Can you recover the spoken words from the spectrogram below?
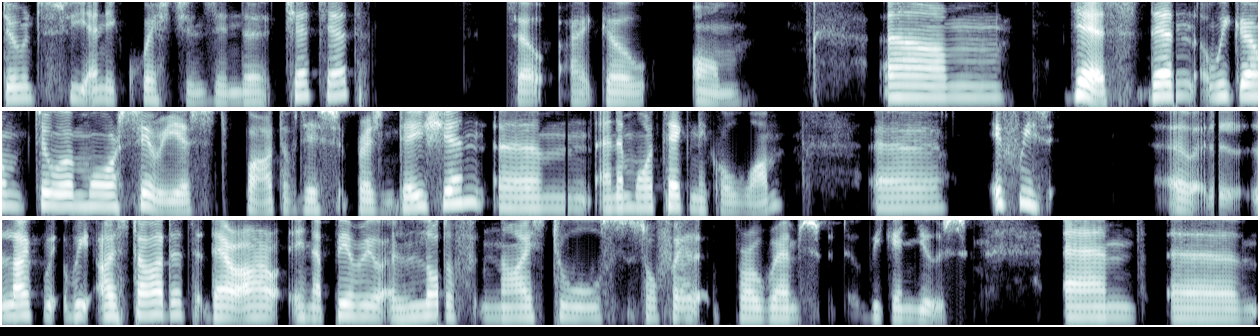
don't see any questions in the chat yet. So I go on. Um, yes, then we go to a more serious part of this presentation um, and a more technical one. Uh, if we uh, like we, we, I started, there are in Apereo a lot of nice tools, software programs we can use. And um,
